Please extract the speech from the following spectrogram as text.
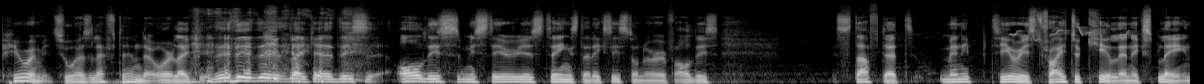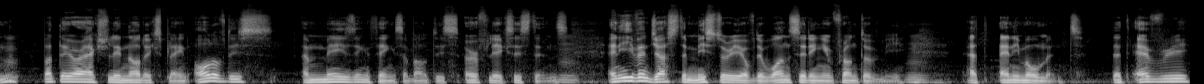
pyramids who has left them there or like the, the, the, like uh, this all these mysterious things that exist on earth all this stuff that many theories try to kill and explain mm. but they are actually not explained all of these amazing things about this earthly existence mm. and even just the mystery of the one sitting in front of me mm. at any moment that every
